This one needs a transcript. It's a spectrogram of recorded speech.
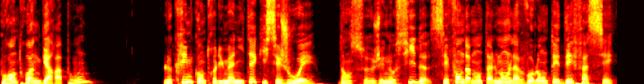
Pour Antoine Garapon, le crime contre l'humanité qui s'est joué dans ce génocide, c'est fondamentalement la volonté d'effacer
